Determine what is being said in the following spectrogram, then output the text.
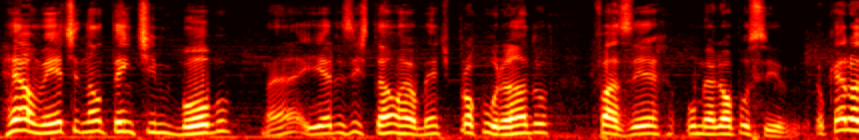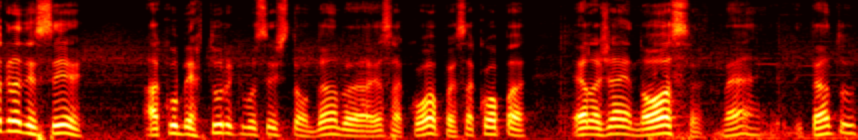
realmente não tem time bobo, né? E eles estão realmente procurando fazer o melhor possível. Eu quero agradecer a cobertura que vocês estão dando a essa Copa. Essa Copa, ela já é nossa, né? Tanto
